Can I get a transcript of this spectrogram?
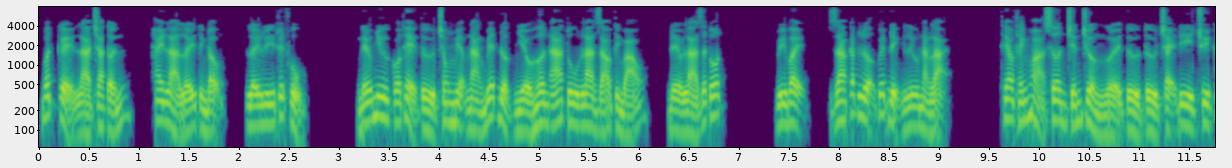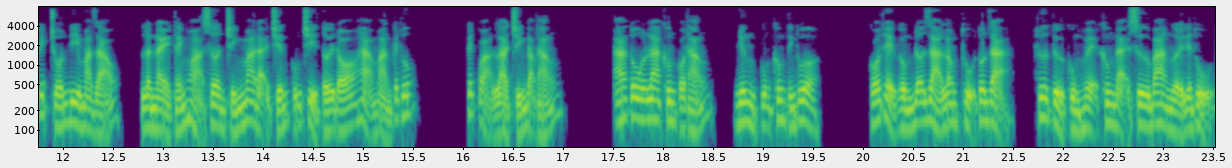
bất kể là tra tấn, hay là lấy tình động, lấy lý thuyết phục. Nếu như có thể từ trong miệng nàng biết được nhiều hơn a tu la giáo tình báo, đều là rất tốt. Vì vậy gia cát lượng quyết định lưu nàng lại theo thánh hỏa sơn chiến trường người từ từ chạy đi truy kích trốn đi ma giáo lần này thánh hỏa sơn chính ma đại chiến cũng chỉ tới đó hạ màn kết thúc. Kết quả là chính đạo thắng. A tô la không có thắng nhưng cũng không tính thua. Có thể gồng đỡ giả long thụ tôn giả thư tử cùng huệ không đại sư ba người liên thủ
